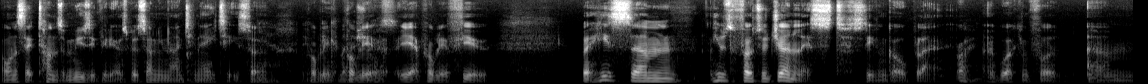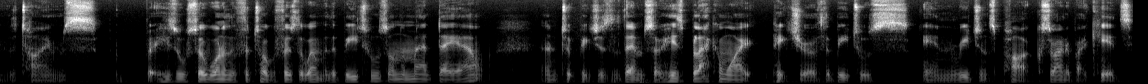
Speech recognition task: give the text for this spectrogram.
I want to say tons of music videos, but it's only 1980, so it'll probably probably a, yeah probably a few. But he's um he was a photojournalist, Stephen Goldblatt, Right. uh, working for um, the Times. But he's also one of the photographers that went with the Beatles on the Mad Day Out and took pictures of them. So his black and white picture of the Beatles in Regent's Park, surrounded by kids,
